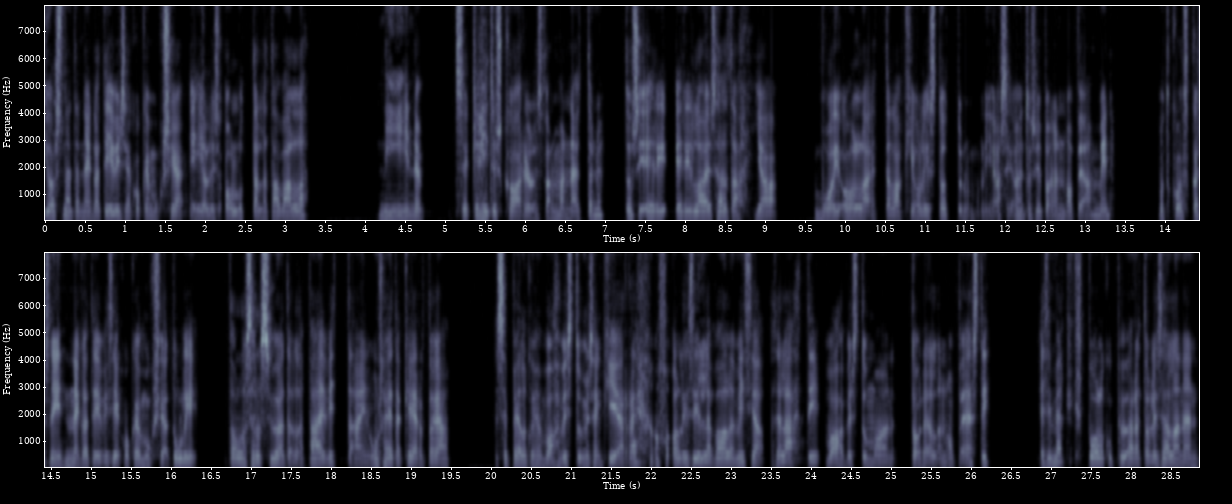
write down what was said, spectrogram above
jos näitä negatiivisia kokemuksia ei olisi ollut tällä tavalla, niin se kehityskaari olisi varmaan näyttänyt tosi eri, erilaiselta ja voi olla, että laki olisi tottunut moniin asioihin tosi paljon nopeammin. Mutta koska niitä negatiivisia kokemuksia tuli tuollaisella syötöllä päivittäin useita kertoja, se pelkojen vahvistumisen kierre oli sillä valmis ja se lähti vahvistumaan todella nopeasti. Esimerkiksi polkupyörät oli sellainen,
